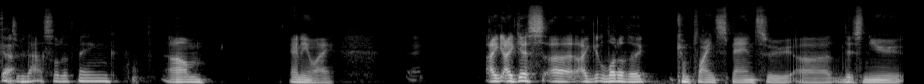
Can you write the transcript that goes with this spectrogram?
Yeah. do that sort of thing. Um, anyway, I, I guess uh, I get a lot of the complaints span to uh, this new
